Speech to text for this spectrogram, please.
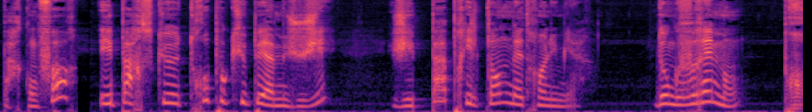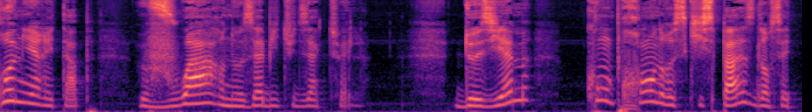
par confort, et parce que trop occupé à me juger, j'ai pas pris le temps de mettre en lumière. Donc vraiment, première étape, voir nos habitudes actuelles. Deuxième, comprendre ce qui se passe dans cette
